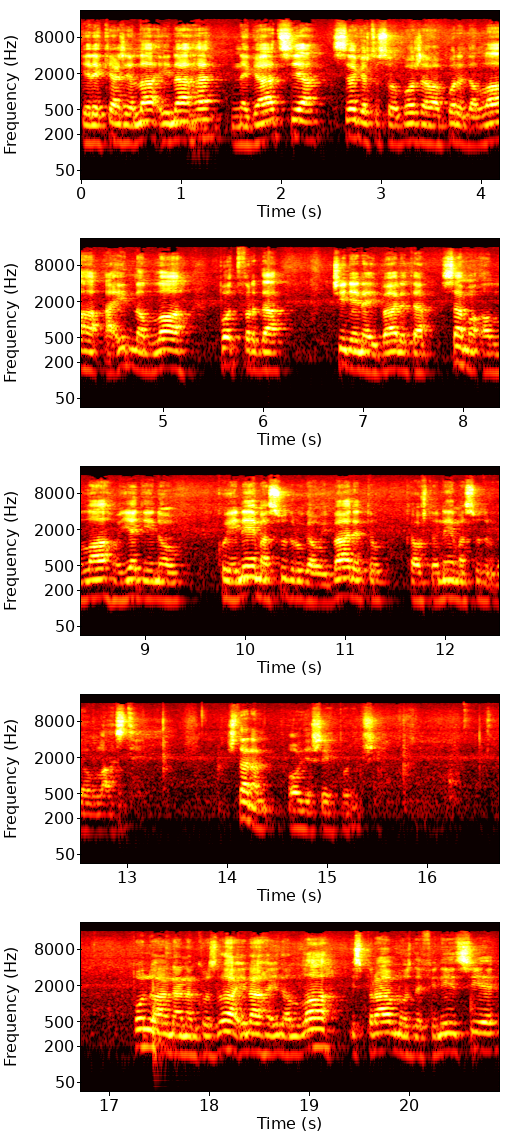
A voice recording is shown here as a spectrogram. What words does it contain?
Jer je kaže, la ilaha, negacija svega što se obožava pored Allaha, a inna Allah potvrda činjena ibadeta samo Allahu jedinog koji nema sudruga u ibadetu kao što nema sudruga u vlasti. Šta nam ovdje šeh poručuje? ponavlja nam kroz la ilaha ila Allah ispravnost definicije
